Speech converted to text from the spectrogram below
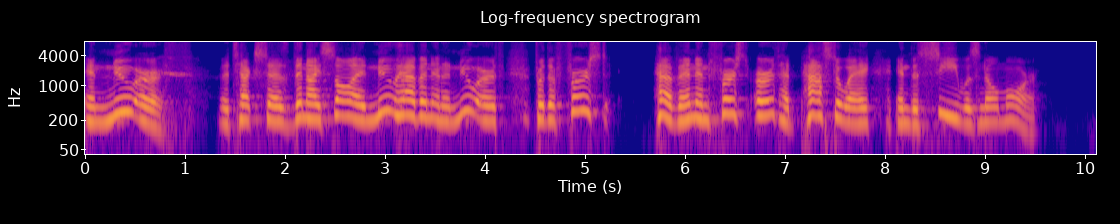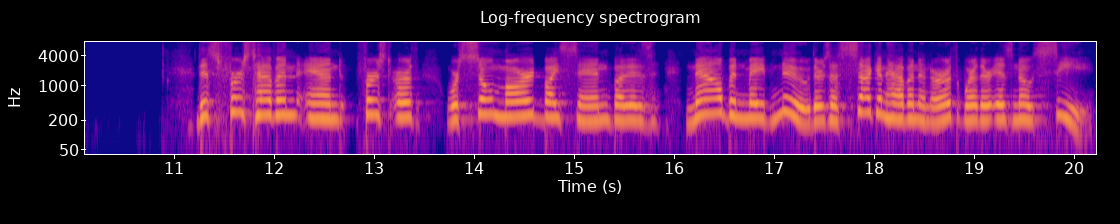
and new earth. The text says, Then I saw a new heaven and a new earth, for the first heaven and first earth had passed away, and the sea was no more. This first heaven and first earth were so marred by sin, but it has now been made new. There's a second heaven and earth where there is no sea.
